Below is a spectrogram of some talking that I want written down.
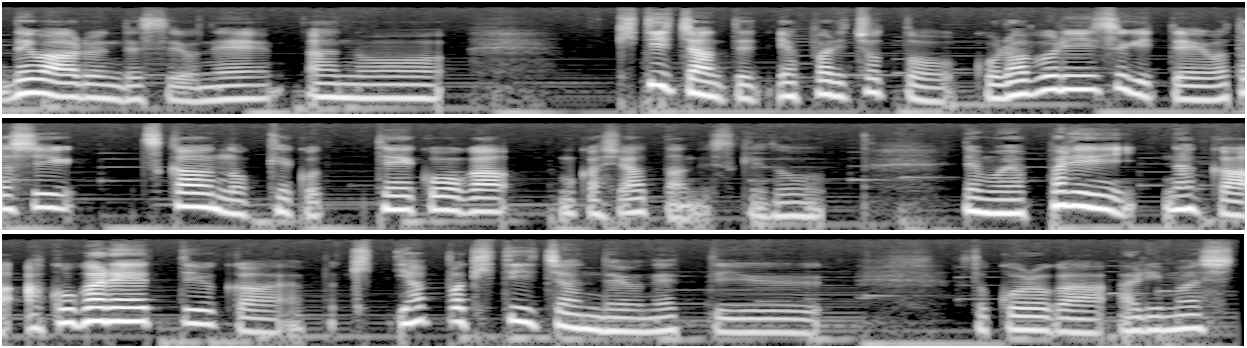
ではあるんですよね。あのキティちゃんってやっぱりちょっとこうラブリーすぎて私使うの結構抵抗が昔あったんですけどでもやっぱりなんか憧れっていうかやっぱやっぱキティちゃんだよねっていうところがありまし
